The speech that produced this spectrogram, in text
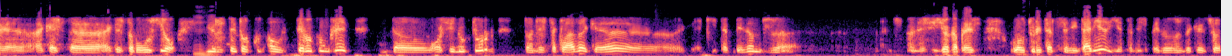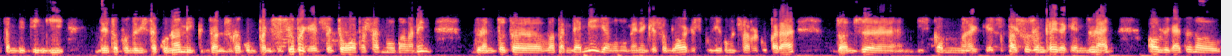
eh, aquesta, aquesta evolució. Mm. I respecte al, al tema concret de l'oci nocturn, doncs està clar que eh, aquí també doncs, eh, una decisió que ha pres l'autoritat sanitària, i també espero doncs, que això també tingui, des del punt de vista econòmic, doncs, una compensació, perquè aquest sector ho ha passat molt malament durant tota la pandèmia i en el moment en què semblava que es podia començar a recuperar, doncs, eh, vist com aquests passos enrere que hem donat ha obligat en el,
